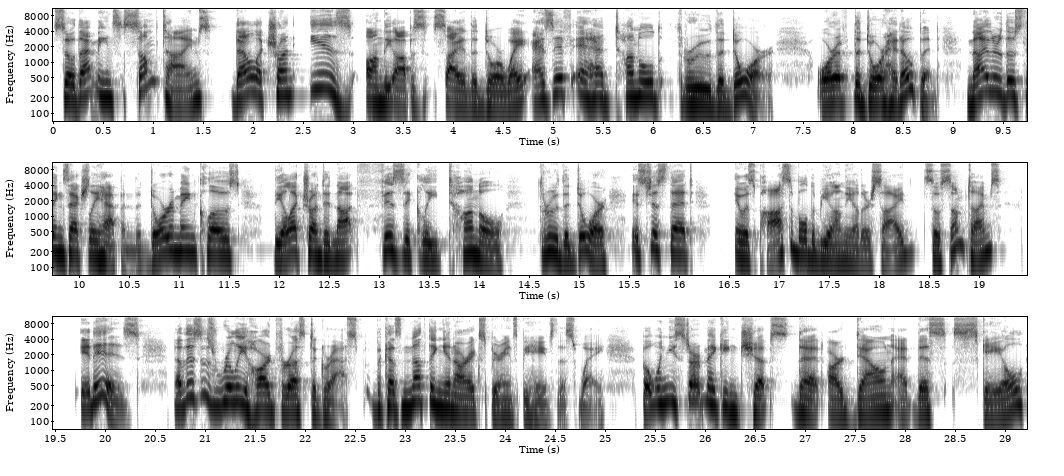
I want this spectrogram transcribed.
So that means sometimes that electron is on the opposite side of the doorway as if it had tunneled through the door, or if the door had opened. Neither of those things actually happened. The door remained closed. The electron did not physically tunnel through the door. It's just that it was possible to be on the other side, so sometimes it is. Now, this is really hard for us to grasp because nothing in our experience behaves this way. But when you start making chips that are down at this scale,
